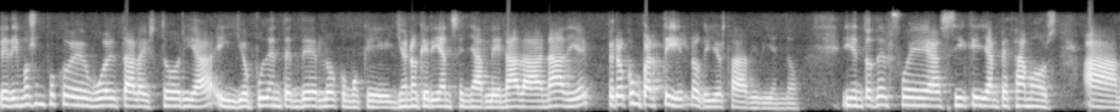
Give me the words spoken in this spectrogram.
le dimos un poco de vuelta a la historia y yo pude entenderlo como que yo no quería enseñarle nada a nadie, pero compartir lo que yo estaba viviendo. Y entonces fue así que ya empezamos a,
